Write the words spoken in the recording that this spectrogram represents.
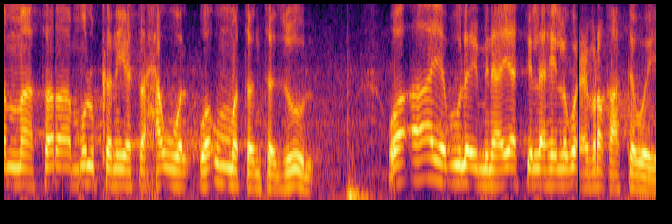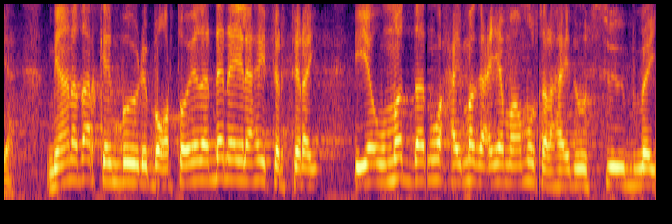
amaa taraa mulkan yataxawal wa ummatan tazuul waa aaya buu leeyay min aayaat illahi in lagu cibro qaata weeyaan. Miyaanad arkayn buu yidhi boqortooyadan dhana ilaahay tirtiray iyo ummaddan waxay magac iyo maamuus lahayd uu suubmay.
